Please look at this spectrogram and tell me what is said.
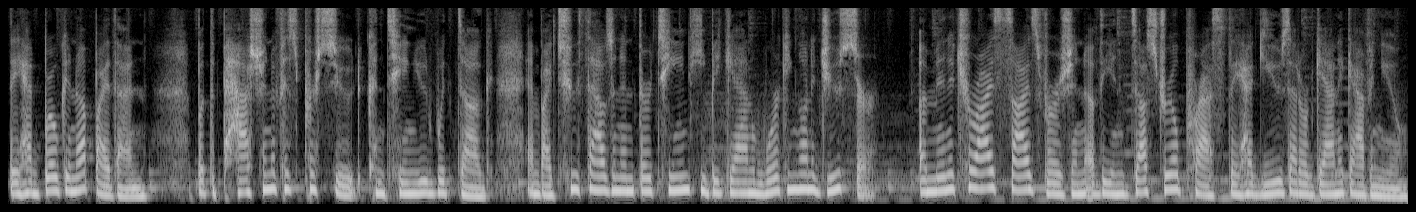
They had broken up by then, but the passion of his pursuit continued with Doug, and by 2013, he began working on a juicer a miniaturized size version of the industrial press they had used at Organic Avenue.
